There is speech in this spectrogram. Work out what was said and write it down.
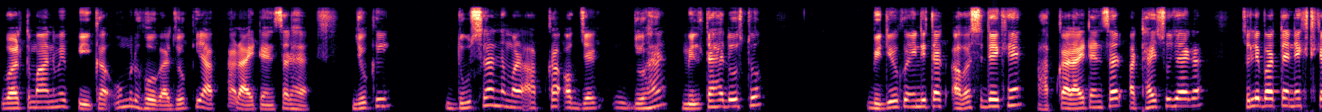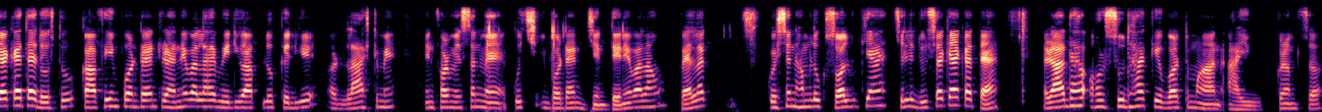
वर्तमान में पी का उम्र होगा, जो कि आपका राइट आंसर है, जो कि दूसरा नंबर आपका ऑब्जेक्ट जो है, मिलता है दोस्तों। वीडियो को इन तक अवश्य देखें, आपका राइट आंसर अट्ठाईस हो जाएगा। चलिए बढ़ते हैं नेक्स्ट क्या कहता है दोस्तों? काफ़ी इंपॉर्टेंट रहने वाला है वीडियो आप लोग के लिए, और लास्ट में इन्फॉर्मेशन में कुछ इंपॉर्टेंट देने वाला हूँ। पहला क्वेश्चन हम लोग सॉल्व किया है। चलिए दूसरा क्या कहता है? राधा और सुधा के वर्तमान आयु, क्रमशः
